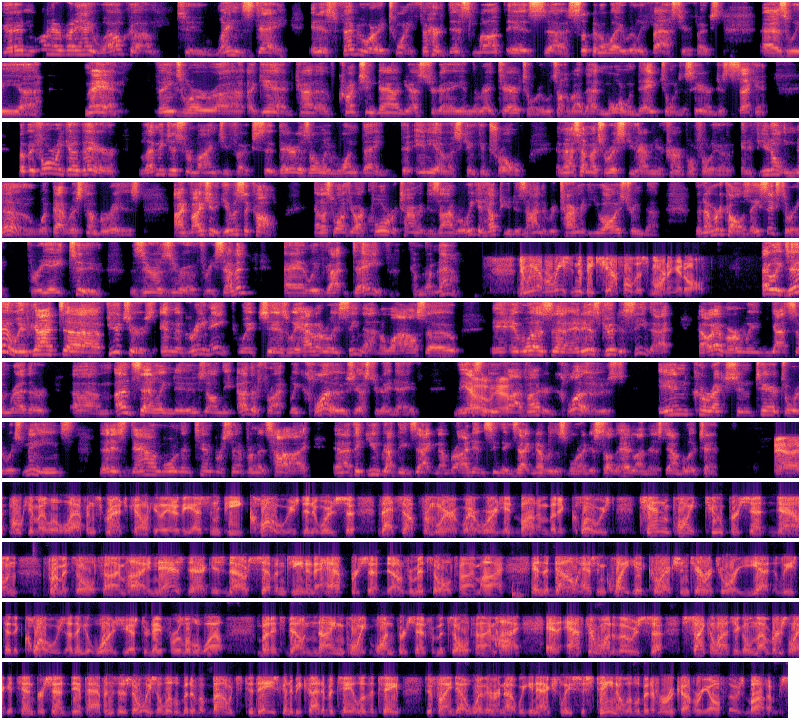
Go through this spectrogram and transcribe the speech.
Good morning, everybody. Hey, welcome to Wednesday. It is February 23rd. This month is uh, slipping away really fast here, folks, as we, uh, man, things were, uh, again, kind of crunching down yesterday in the red territory. We'll talk about that more when Dave joins us here in just a second. But before we go there, let me just remind you, folks, that there is only one thing that any of us can control and that's how much risk you have in your current portfolio. And if you don't know what that risk number is, I invite you to give us a call and let's walk through our core retirement design where we can help you design the retirement you always dreamed of. The number to call is 863 382 0037. And we've got Dave coming up now. Do we have a reason to be cheerful this morning at all? Hey, we do. We've got uh, futures in the green ink, which is we haven't really seen that in a while. So it, it was uh, it is good to see that. However, we've got some rather um, unsettling news on the other front. We closed yesterday, Dave. The S&P oh, yeah. 500 closed in correction territory, which means that it's down more than 10% from its high. And I think you've got the exact number. I didn't see the exact number this morning. I just saw the headline that it's down below 10. Yeah, I poked you my little laugh and scratch calculator. The S and P closed, and it was uh, that's up from where, where where it hit bottom, but it closed 10.2 percent down from its all-time high. Nasdaq is now 17.5 percent down from its all-time high, and the Dow hasn't quite hit correction territory yet, at least at a close. I think it was yesterday for a little while but it's down 9.1% from its all time high. And after one of those uh, psychological numbers, like a 10% dip happens, there's always a little bit of a bounce. Today's going to be kind of a tale of the tape to find out whether or not we can actually sustain a little bit of a recovery off those bottoms.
